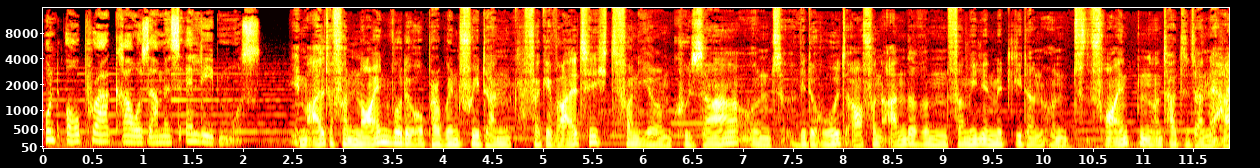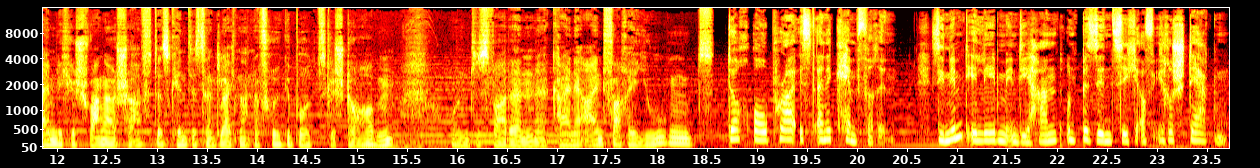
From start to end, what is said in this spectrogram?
und Oprah Grausames erleben muss. Im Alter von neun wurde Oprah Winfrey dann vergewaltigt von ihrem Cousin und wiederholt auch von anderen Familienmitgliedern und Freunden und hatte dann eine heimliche Schwangerschaft. Das Kind ist dann gleich nach einer Frühgeburt gestorben. Und es war dann keine einfache Jugend. Doch Oprah ist eine Kämpferin. Sie nimmt ihr Leben in die Hand und besinnt sich auf ihre Stärken.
